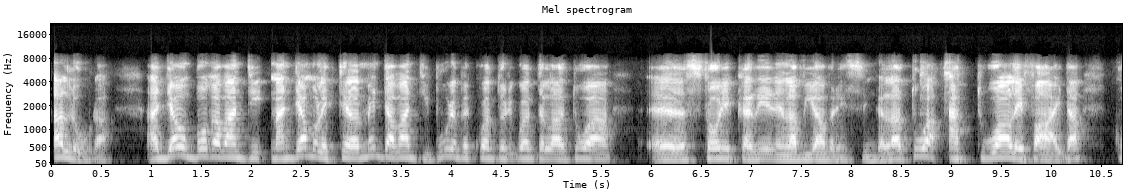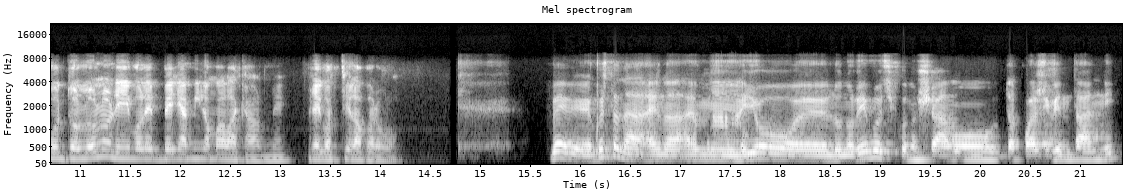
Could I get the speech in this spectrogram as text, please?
Allora, andiamo un po' avanti, ma andiamo letteralmente avanti pure per quanto riguarda la tua eh, storia e carriera nella via wrestling. La tua attuale faida contro l'onorevole Beniamino Malacarne. Prego a te la parola. Beh, questa è una, è una, è una io e l'onorevole ci conosciamo da quasi vent'anni.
